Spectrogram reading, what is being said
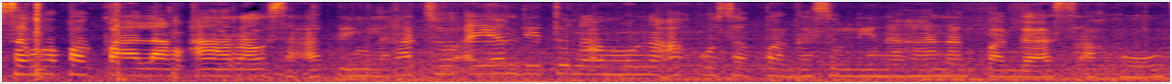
Isang mapagpalang araw sa ating lahat. So, ayan, dito na muna ako sa pagasolinahan. Nagpagas ako.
